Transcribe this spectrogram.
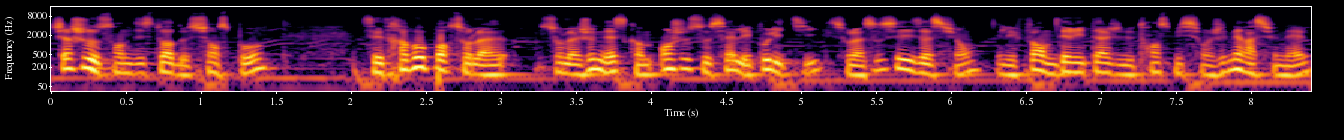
Chercheuse au centre d'histoire de Sciences Po, ses travaux portent sur la, sur la jeunesse comme enjeu social et politique, sur la socialisation et les formes d'héritage et de transmission générationnelle,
